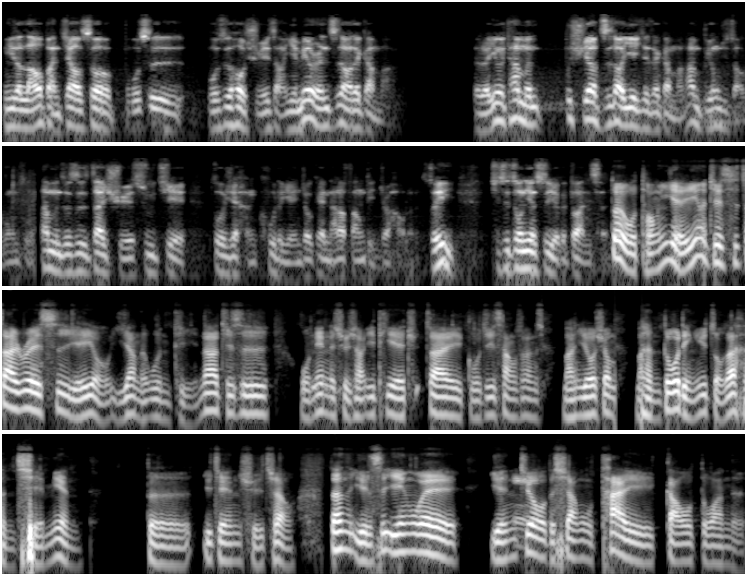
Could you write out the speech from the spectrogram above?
你的老板、教授、博士。博士后学长也没有人知道在干嘛，对不对？因为他们不需要知道业界在干嘛，他们不用去找工作，他们就是在学术界做一些很酷的研究，可以拿到房顶就好了。所以其实中间是有个断层。对，我同意，因为其实，在瑞士也有一样的问题。那其实我念的学校 ETH 在国际上算是蛮优秀，很多领域走在很前面的一间学校，但也是因为研究的项目太高端了。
